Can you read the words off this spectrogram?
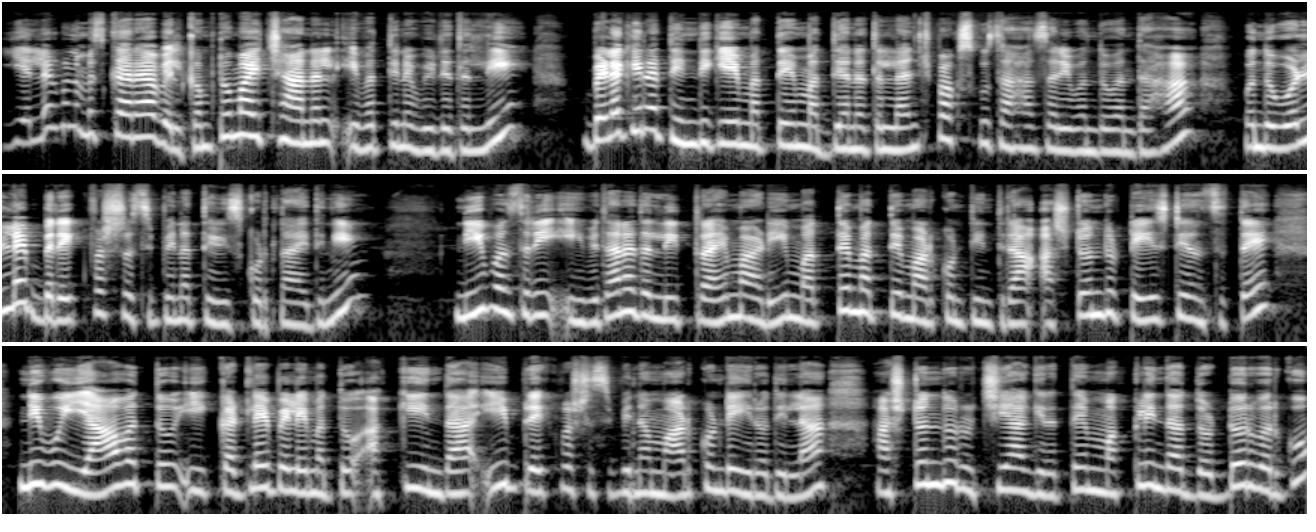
ಎಲ್ಲರಿಗೂ ನಮಸ್ಕಾರ. ವೆಲ್ಕಮ್ ಟು ಮೈ ಚಾನಲ್ ಇವತ್ತಿನ ವಿಡಿಯೋದಲ್ಲಿ ಬೆಳಗಿನ ತಿಂಡಿಗೆ ಮತ್ತು ಮಧ್ಯಾಹ್ನದ ಲಂಚ್ ಬಾಕ್ಸ್ಗೂ ಸಹ ಸರಿ ಹೊಂದುವಂತಹ ಒಂದು ಒಳ್ಳೆ ಬ್ರೇಕ್ಫಾಸ್ಟ್ ರೆಸಿಪಿನ ತಿಳಿಸ್ಕೊಡ್ತಾ ಇದ್ದೀನಿ. ನೀವೊಂದ್ಸರಿ ಈ ವಿಧಾನದಲ್ಲಿ ಟ್ರೈ ಮಾಡಿ ಮತ್ತೆ ಮತ್ತೆ ಮಾಡ್ಕೊಂಡು ತಿಂತೀರಾ? ಅಷ್ಟೊಂದು ಟೇಸ್ಟಿ ಅನಿಸುತ್ತೆ. ನೀವು ಯಾವತ್ತೂ ಈ ಕಡಲೆಬೇಳೆ ಮತ್ತು ಅಕ್ಕಿಯಿಂದ ಈ ಬ್ರೇಕ್ಫಾಸ್ಟ್ ರೆಸಿಪಿನ ಮಾಡಿಕೊಂಡೇ ಇರೋದಿಲ್ಲ. ಅಷ್ಟೊಂದು ರುಚಿಯಾಗಿರುತ್ತೆ. ಮಕ್ಕಳಿಂದ ದೊಡ್ಡೋರ್ವರೆಗೂ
